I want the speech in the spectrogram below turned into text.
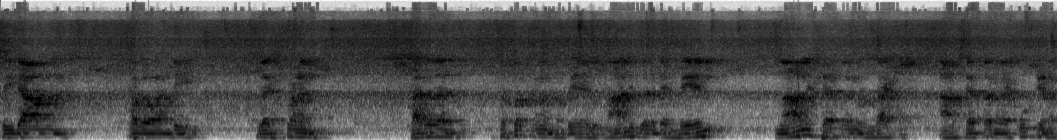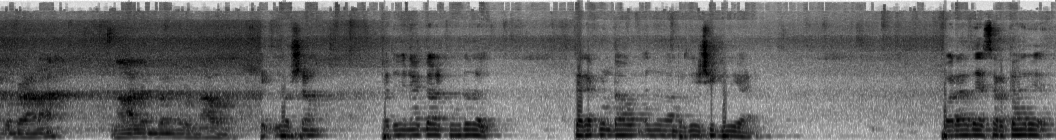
ശ്രീരാമൻ ഭഗവാന്റെ ലക്ഷ്മണൻ ഭരതൻ ശത്രുഘ്നൻ എന്ന പേരിൽ നാല് പേരുടെ പേരിൽ നാല് ക്ഷേത്രങ്ങൾ ഉണ്ടാക്കി. ആ ക്ഷേത്രങ്ങളെ കൂട്ടിയിണക്കുമ്പോഴാണ് നാലമ്പലങ്ങൾ ഉണ്ടാവുന്നത്. ഈ വർഷം പതിവിനേക്കാൾ കൂടുതൽ തിരക്കുണ്ടാവും എന്ന് നാം പ്രതീക്ഷിക്കുകയാണ്. പോരാതെ സർക്കാർ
